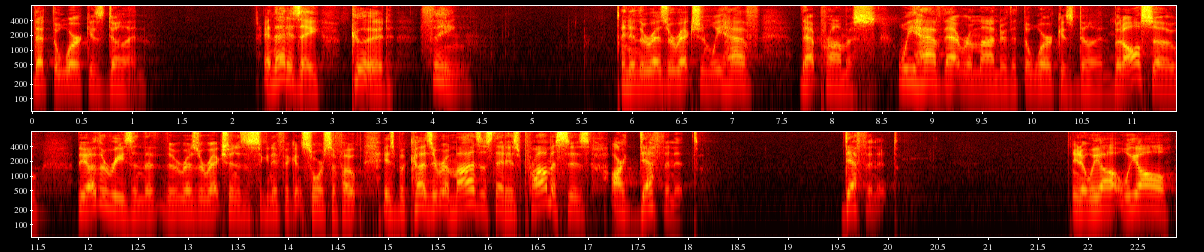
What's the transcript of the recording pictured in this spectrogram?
that the work is done. And that is a good thing. And in the resurrection, we have that promise. We have that reminder that the work is done. But also, the other reason that the resurrection is a significant source of hope is because it reminds us that his promises are definite. Definite. You know, we all, we all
